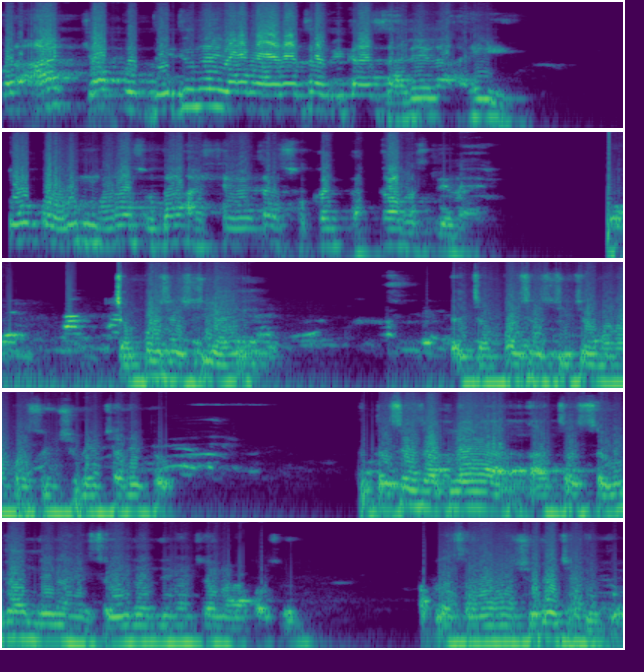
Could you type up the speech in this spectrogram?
पण आज ज्या पद्धतीने या वाड्याचा विकास झालेला आहे तो पाहून मला सुद्धा आश्चर्याचा सुखद धक्का बसलेला आहे. चंपाषष्टी आहे. त्या चंपाषष्ठीच्या मनापासून शुभेच्छा देतो. तसेच आपल्या आजचा संविधान दिन आहे. संविधान दिनाच्या मनापासून आपल्या सर्वांना शुभेच्छा देतो.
